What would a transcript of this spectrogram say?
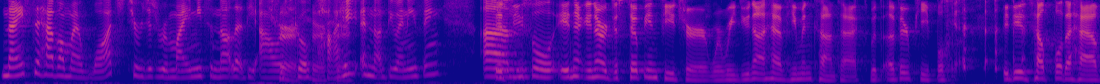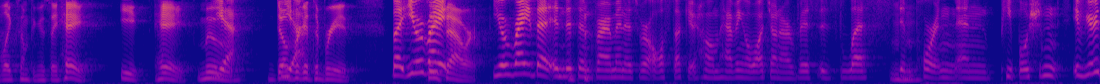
nice to have on my watch to just remind me to not let the hours Sure, go sure, by sure. and not do anything um, it's useful in in our dystopian future where we do not have human contact with other people. it is helpful to have like something to say, "Hey, eat. Hey, move. Yeah. Don't Yeah. forget to breathe. But you're Please right shower." You're right that in this environment, as we're all stuck at home, having a watch on our wrist is less Mm-hmm. important, and people shouldn't. If you're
